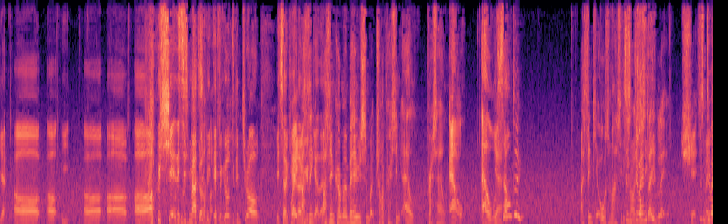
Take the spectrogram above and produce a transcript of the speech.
Yeah. Oh, oh, ye- oh, oh, oh. Oh, oh, shit! This is massively difficult to control. It's okay Wait, though. We're I gonna think get there. I think I remember hearing somewhere. Try pressing L. Press L. L. L. What's Yeah. L do? I think it automatically It doesn't do to anything. stable it. Shit. Doesn't maybe do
